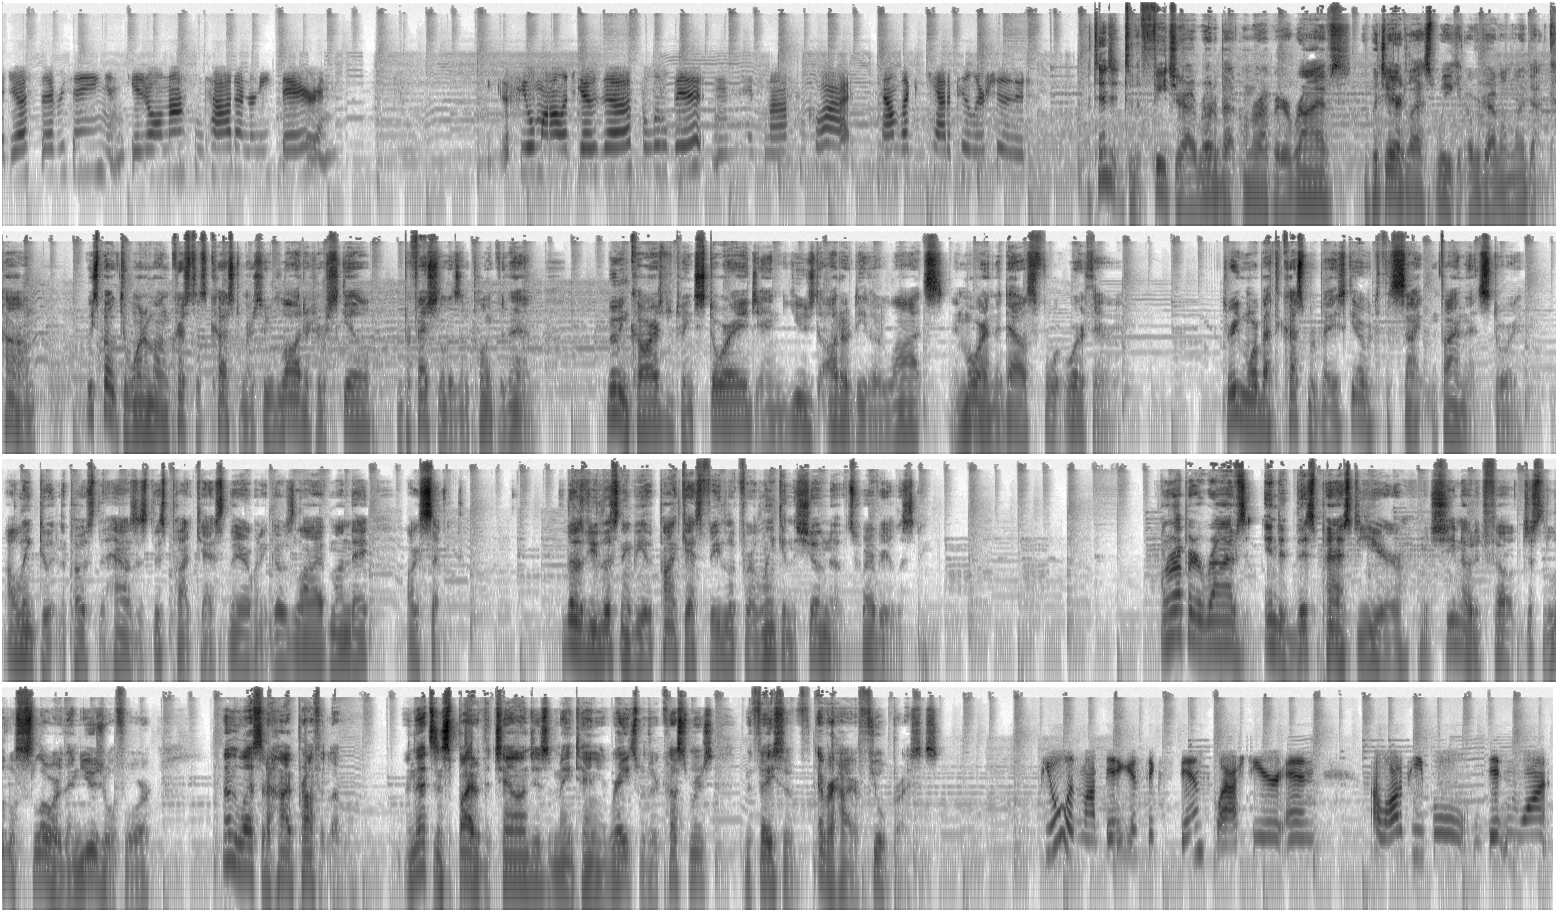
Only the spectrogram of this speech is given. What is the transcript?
adjust everything and get it all nice and tight underneath there, and the fuel mileage goes up a little bit, and it's nice and quiet. Sounds like a Caterpillar should. Attendant to the feature I wrote about Owner Operator Rives, which aired last week at OverdriveOnline.com, we spoke to one among Crystal's customers who lauded her skill and professionalism pulling for them. moving cars between storage and used auto dealer lots, and more in the Dallas Fort Worth area. To read more about the customer base, get over to the site and find that story. I'll link to it in the post that houses this podcast there when it goes live Monday, August 7th. For those of you listening via the podcast feed, look for a link in the show notes wherever you're listening. Owner Operator Rives ended this past year, which she noted felt just a little slower than usual for nonetheless at a high profit level. And that's in spite of the challenges of maintaining rates with her customers in the face of ever higher fuel prices. Fuel was my biggest expense last year, and a lot of people didn't want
